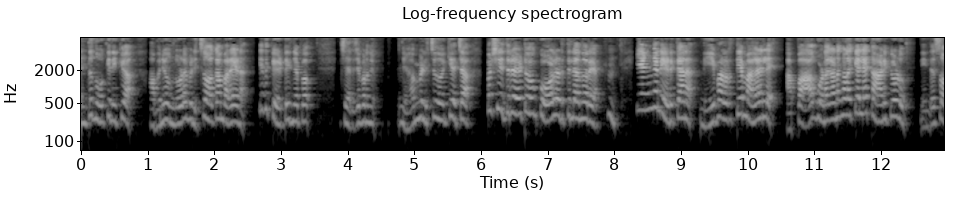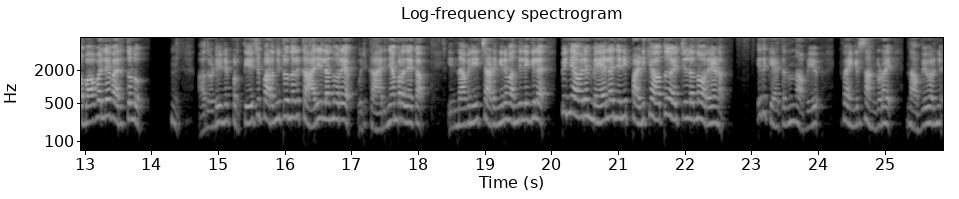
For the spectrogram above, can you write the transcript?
എന്ത് നോക്കി നിൽക്കുക അവനെ ഒന്നുകൂടെ വിളിച്ചു നോക്കാൻ പറയണ. ഇത് കേട്ട് കഴിഞ്ഞപ്പോ ജലജ പറഞ്ഞു ഞാൻ വിളിച്ചു നോക്കി അച്ഛാ പക്ഷെ ഇതിനായിട്ട് അവൻ കോൾ എടുത്തില്ല എന്ന് പറയാം എങ്ങനെ എടുക്കാനാ? നീ വളർത്തിയ മകനല്ലേ. അപ്പൊ ആ ഗുണഗണങ്ങളൊക്കെ അല്ലേ കാണിക്കുള്ളൂ. നിന്റെ സ്വഭാവമല്ലേ വരത്തുള്ളൂ. അതുകൊണ്ട് പിന്നെ പ്രത്യേകിച്ച് പറഞ്ഞിട്ടൊന്നും ഒരു കാര്യമില്ലെന്ന് പറയാം. ഒരു കാര്യം ഞാൻ പറഞ്ഞേക്കാം. ഇന്ന് അവൻ ഈ ചടങ്ങിന് വന്നില്ലെങ്കിൽ പിന്നെ അവനെ മേലെ ഞാൻ ഈ പടിക്കകത്ത് കയറ്റില്ലെന്ന് പറയണം. ഇത് കേട്ടത് നവ്യ ഭയങ്കര സങ്കടമായി. നവ്യ പറഞ്ഞു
